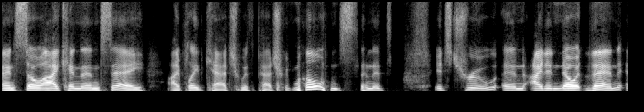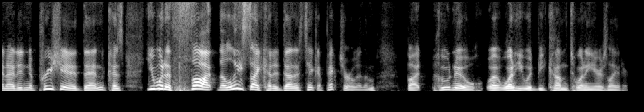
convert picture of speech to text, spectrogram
And so I can then say I played catch with Patrick Mahomes, and it's it's true. And I didn't know it then, and I didn't appreciate it then because you would have thought the least I could have done is take a picture with him but who knew what he would become 20 years later?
